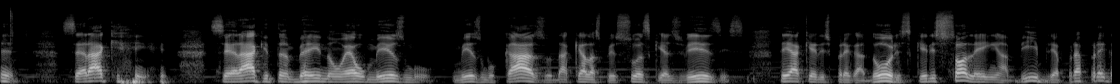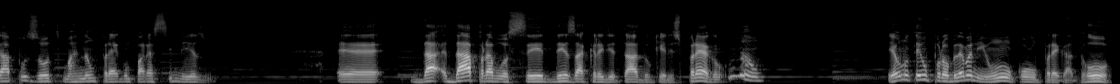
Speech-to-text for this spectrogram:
será que será que também não é o mesmo mesmo caso daquelas pessoas que às vezes tem aqueles pregadores que eles só leem a Bíblia para pregar para os outros, mas não pregam para si mesmo. É, dá dá para você desacreditar do que eles pregam? Não. Eu não tenho problema nenhum com o pregador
